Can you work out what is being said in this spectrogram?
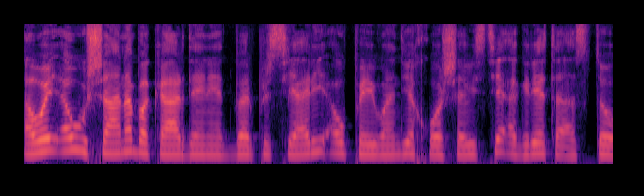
ئەوەی ئەو وشانە بەکاردێنێت بەرپرسیاری ئەو پەیوەندیە خۆشەویستیە ئەگرێتە ئەستۆ.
